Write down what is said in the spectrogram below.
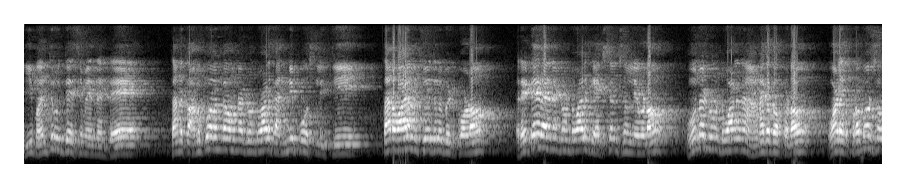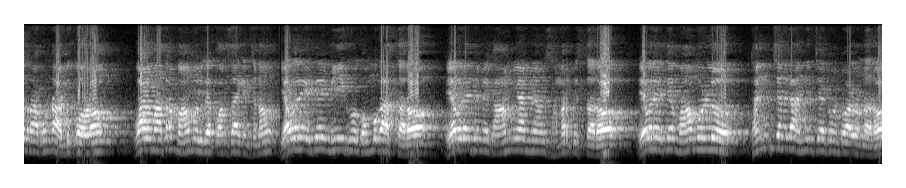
ఈ మంత్రి ఉద్దేశం ఏంటంటే తనకు అనుకూలంగా ఉన్నటువంటి వాళ్ళకి అన్ని పోస్టులు ఇచ్చి తన వాళ్ళని చేతిలో పెట్టుకోవడం రిటైర్ అయినటువంటి వాళ్ళకి ఎక్స్టెన్షన్లు ఇవ్వడం ఉన్నటువంటి వాళ్ళని అణగదొక్కడం వాళ్ళకి ప్రమోషన్లు రాకుండా అడ్డుకోవడం వాళ్ళు మాత్రం మామూలుగా కొనసాగించడం. ఎవరైతే మీకు కొమ్ము కాస్తారో ఎవరైతే మీకు ఆమ్యామ్యాన్ని సమర్పిస్తారో ఎవరైతే మామూళ్ళు టంచనగా అందించేటువంటి వాళ్ళు ఉన్నారో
